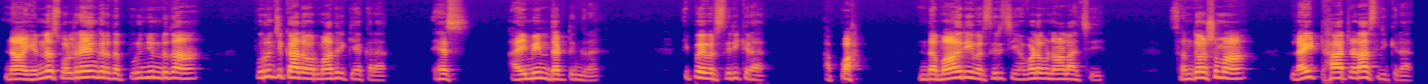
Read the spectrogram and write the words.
நான் என்ன சொல்கிறேங்கிறத புரிஞ்சுட்டு தான் புரிஞ்சிக்காதவர் மாதிரி கேட்குறார். எஸ் ஐ மீன் தட்டுங்கிறேன். இப்போ இவர் சிரிக்கிறார். அப்பா இந்த மாதிரி இவர் சிரித்து எவ்வளவு நாளாச்சு? சந்தோஷமாக லைட் ஹார்ட்டடாக சிரிக்கிறார்.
